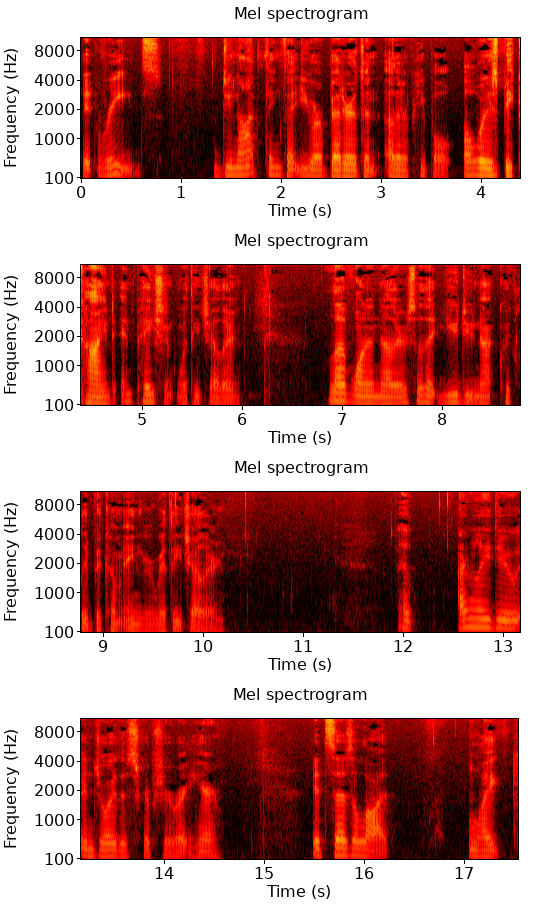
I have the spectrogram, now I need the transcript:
It reads, "Do not think that you are better than other people. Always be kind and patient with each other. Love one another so that you do not quickly become angry with each other." I, I really do enjoy this scripture right here. It says a lot like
